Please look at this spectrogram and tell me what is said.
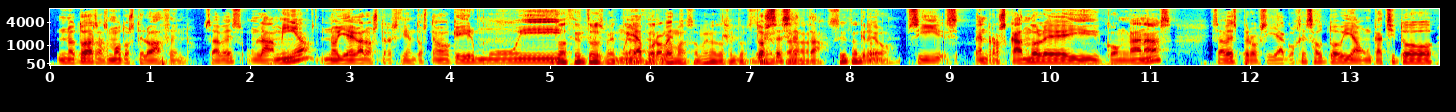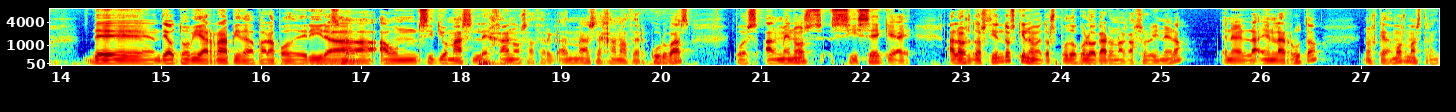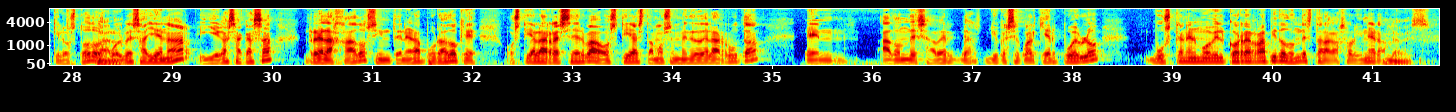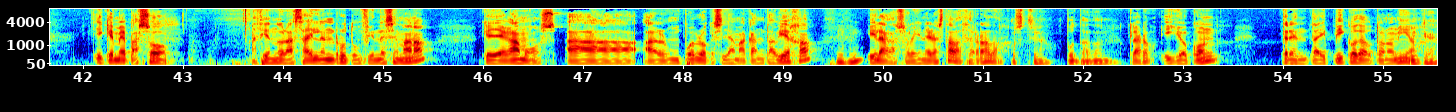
No todas las motos te lo hacen, ¿sabes? La mía no llega a los 300. Tengo que ir muy... 220 Muy haces, ¿no? aprove- Más o menos 230. 260, Sí, tanto. creo. Sí, s- enroscándole y con ganas, ¿sabes? Pero si ya coges autovía, un cachito de, de autovía rápida para poder ir a, Sí. a un sitio más lejano, hacer, más lejano a hacer curvas, pues al menos si sé que hay, a los 200 kilómetros puedo colocar una gasolinera en, el- en la ruta, nos quedamos más tranquilos todos. Claro. Vuelves a llenar y llegas a casa relajado, sin tener apurado que, hostia, la reserva, hostia, estamos en medio de la ruta, en a dónde saber, yo que sé, cualquier pueblo, busca en el móvil, corre rápido, ¿dónde está la gasolinera? Ya ves. Y que me pasó haciendo la Silent Route un fin de semana, que llegamos a, a un pueblo que se llama Cantavieja Ujú. y la gasolinera estaba cerrada. Hostia, putadón. Claro, y yo con treinta y pico de autonomía. ¿Y qué?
